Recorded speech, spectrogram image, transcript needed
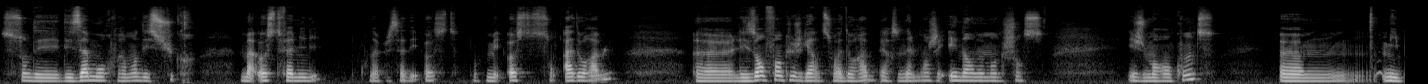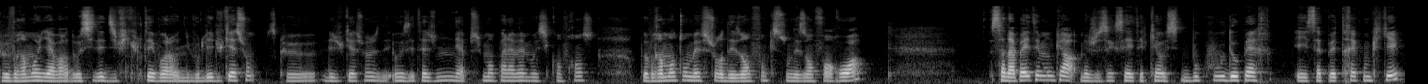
Ce sont des, des amours, vraiment des sucres. Ma host family, on appelle ça des hosts. Donc mes hosts sont adorables. Euh, les enfants que je garde sont adorables. Personnellement, j'ai énormément de chance. Et je m'en rends compte. Euh, mais il peut vraiment y avoir aussi des difficultés voilà, au niveau de l'éducation, parce que l'éducation aux États-Unis n'est absolument pas la même aussi qu'en France. On peut vraiment tomber sur des enfants qui sont des enfants rois. Ça n'a pas été mon cas, mais je sais que ça a été le cas aussi de beaucoup d'opères, et ça peut être très compliqué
